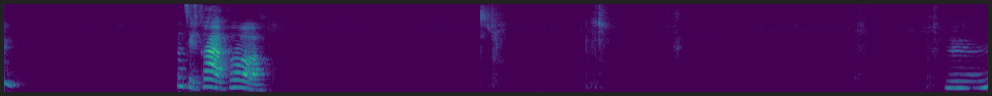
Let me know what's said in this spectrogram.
มมันสิฆ่าพ่ออืม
